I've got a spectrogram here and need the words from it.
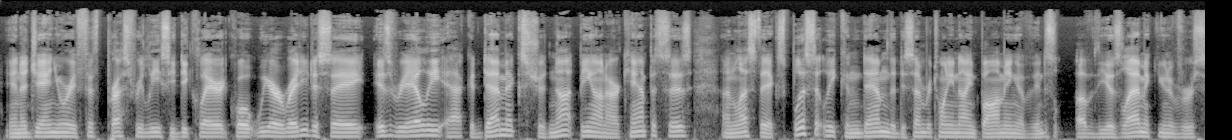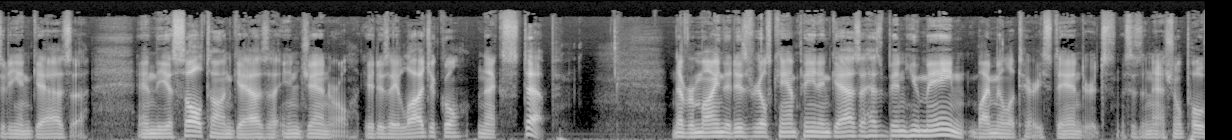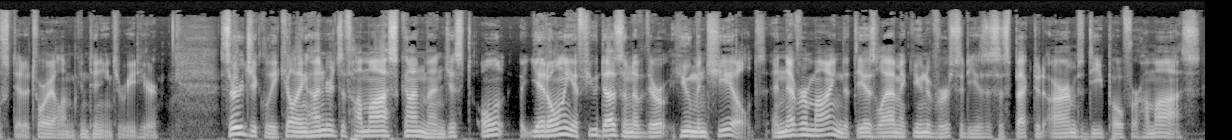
In a January 5th press release, he declared, quote, We are ready to say Israeli academics should not be on our campuses unless they explicitly condemn the December 29 bombing of, of the Islamic University in Gaza and the assault on Gaza in general. It is a logical next step. Never mind that Israel's campaign in Gaza has been humane by military standards. This is the National Post editorial I'm continuing to read here surgically killing hundreds of Hamas gunmen, just o- yet only a few dozen of their human shields. And never mind that the Islamic University is a suspected arms depot for Hamas.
